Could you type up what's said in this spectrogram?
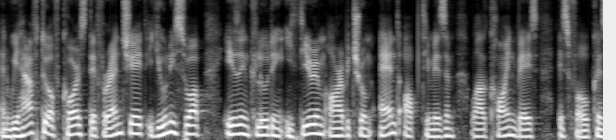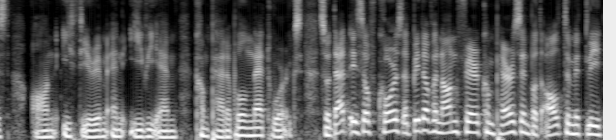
And we have to, of course, differentiate. Uniswap is including Ethereum, Arbitrum, and Optimism, while Coinbase is focused on Ethereum and EVM compatible networks. So that is, of course, a bit of an unfair comparison, but ultimately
